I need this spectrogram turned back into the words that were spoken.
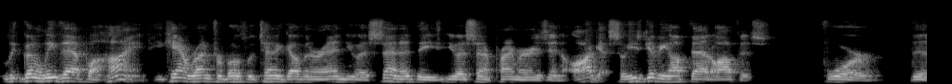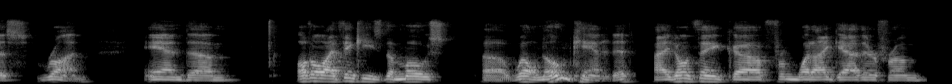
to leave that behind. He can't run for both lieutenant governor and U.S. Senate. The U.S. Senate primary is in August, so he's giving up that office for this run. And um, although I think he's the most well-known candidate, I don't think, from what I gather from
